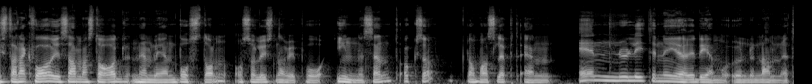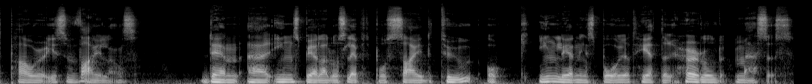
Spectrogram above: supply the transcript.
Vi stannar kvar i samma stad, nämligen Boston, och så lyssnar vi på Innocent också. De har släppt en ännu lite nyare demo under namnet Power is Violence. Den är inspelad och släppt på Side 2 och inledningsspåret heter Hurdled Masses.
